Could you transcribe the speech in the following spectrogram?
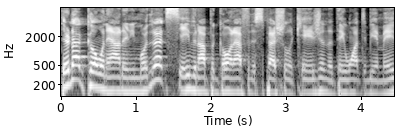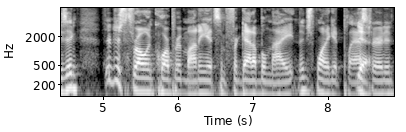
They're not going out anymore. They're not saving up and going out for the special occasion that they want to be amazing. They're just throwing corporate money at some forgettable night. And they just want to get plastered, and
